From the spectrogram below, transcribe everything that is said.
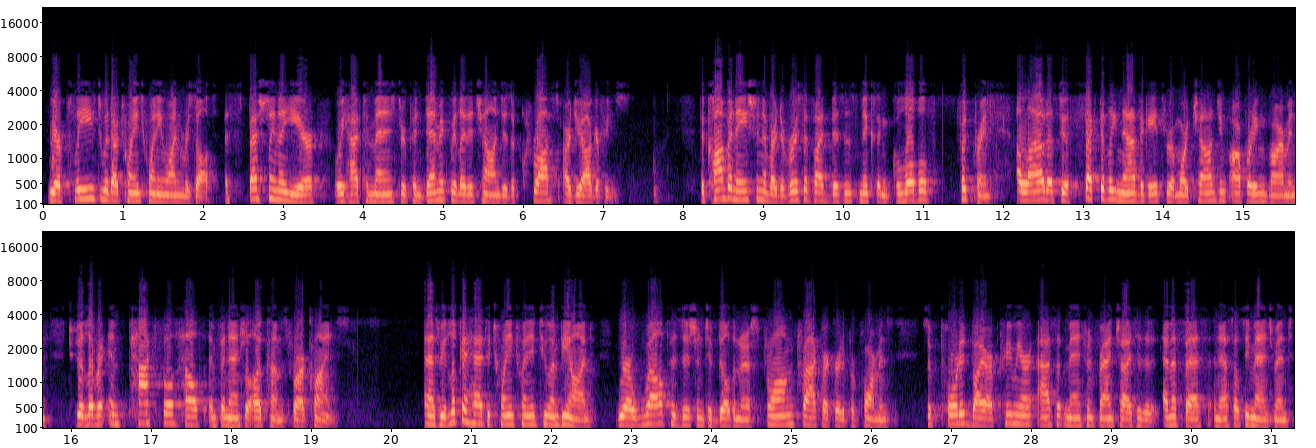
We are pleased with our 2021 results, especially in a year where we had to manage through pandemic-related challenges across our geographies. The combination of our diversified business mix and global footprint allowed us to effectively navigate through a more challenging operating environment to deliver impactful health and financial outcomes for our clients. As we look ahead to 2022 and beyond, we are well-positioned to build on our strong track record of performance, supported by our premier asset management franchises at MFS and SLC Management,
